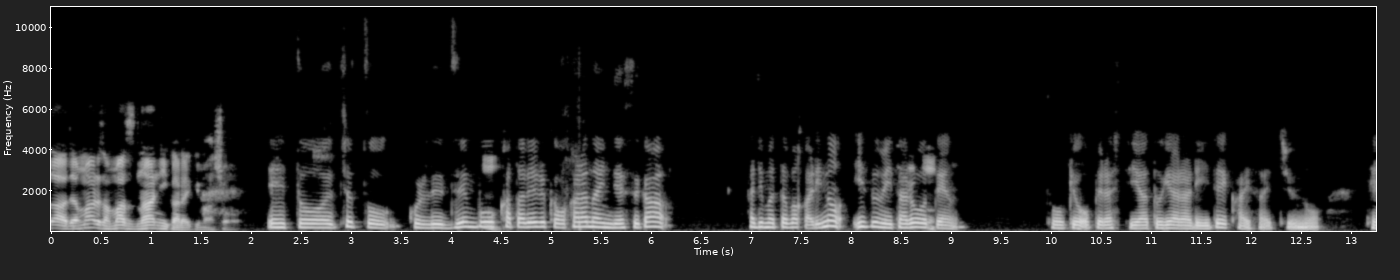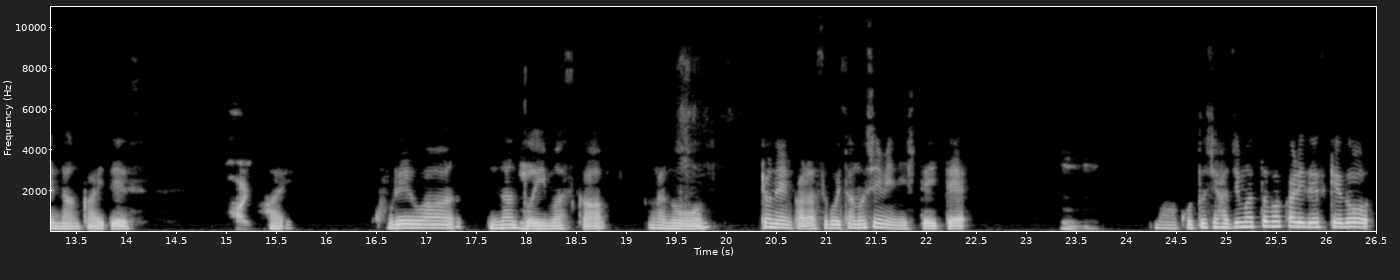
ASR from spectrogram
さあ、じゃあ、マールさん、まず何から行きましょう？えっ、と、ちょっとこれで全部を語れるかわからないんですが、始まったばかりの泉太郎展、東京オペラシティアートギャラリーで開催中の展覧会です。はい。はい。これは、何と言いますか、あの、去年からすごい楽しみにしていて、うんうん。まあ今年始まったばかりですけど、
